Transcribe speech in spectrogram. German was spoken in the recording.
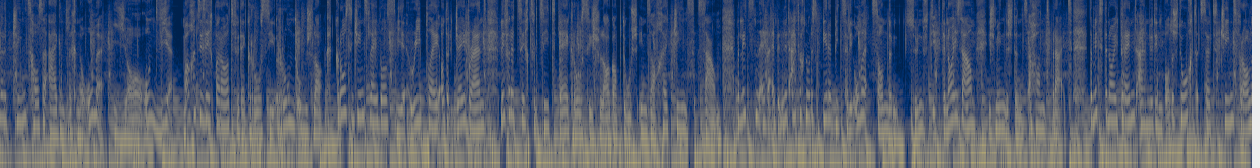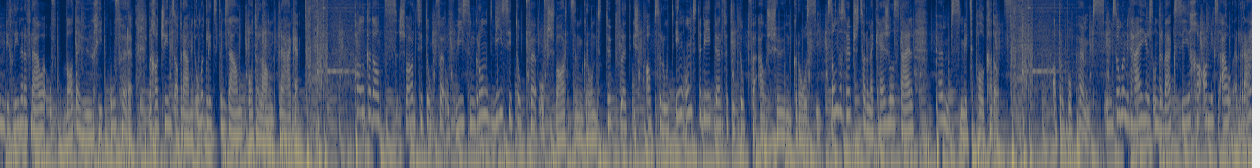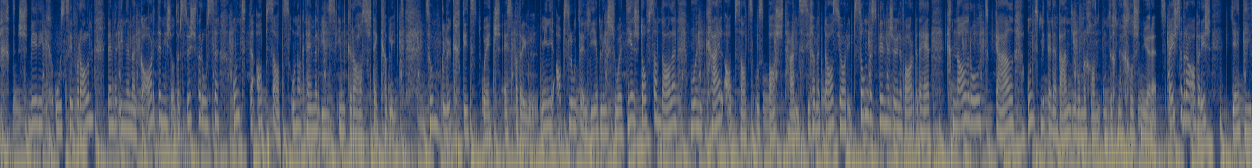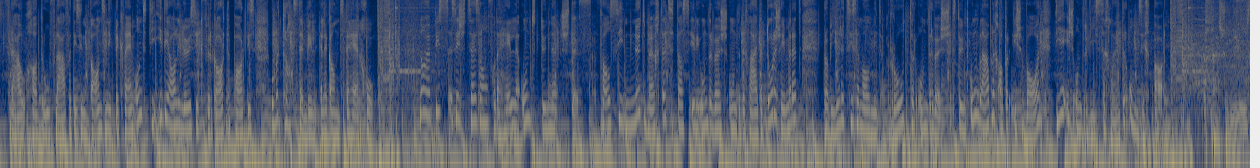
mir die Jeanshose eigentlich noch um? Ja, und wie? Machen Sie sich parat für den grossen Rundumschlag. Grosse Jeans-Labels wie Replay oder J-Brand liefern sich zurzeit den grossen Schlagabtausch in Sachen Jeans-Saum. Man liest eben, eben nicht einfach nur ein bisschen um, sondern zünftig. Der neue Saum ist mindestens eine Handbreit. Damit der neue Trend einem nicht in den Boden staucht, sollte Jeans vor allem bei kleineren Frauen auf Wadenhöhe aufhören. Man kann Jeans aber auch mit umglitztem Saum bodenlang tragen. Polkadots, schwarze Tupfen auf weißem Grund, weiße Tupfen auf schwarzem Grund. Tüpfelt ist absolut in und dabei dürfen die Tupfen auch schön gross sein. Besonders hübsch zu einem Casual-Style Pumps mit Polkadots. Apropos Pumps. Im Sommer mit High Heels unterwegs sein kann amix auch recht schwierig aussehen. Vor allem, wenn man in einem Garten ist oder sonst verrissen und der Absatz unangenehmerweise im Gras stecken bleibt. Zum Glück gibt es die Wedge Espadrille. Meine absoluten Lieblingsschuhe. Die Stoffsandalen, die einen Keilabsatz aus Bast haben. Sie kommen dieses Jahr in besonders vielen schönen Farben daher. Knallrot, gel und mit diesen Bändeln, die man um den Knöchel schnüren kann. Das Beste daran aber ist, jede Frau kann drauflaufen. Die sind wahnsinnig bequem und die ideale Lösung für Gartenpartys, wo man trotzdem will elegant daherkommen. Noch etwas, es ist die Saison der hellen und dünnen Stoffe. Falls Sie nicht möchten, dass Ihre Unterwäsche unter den Kleidern durchschimmert, probieren Sie es mal mit roter Unterwäsche. Es klingt unglaublich, aber ist wahr, die ist unter weißen Kleidern unsichtbar. Fashion News.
